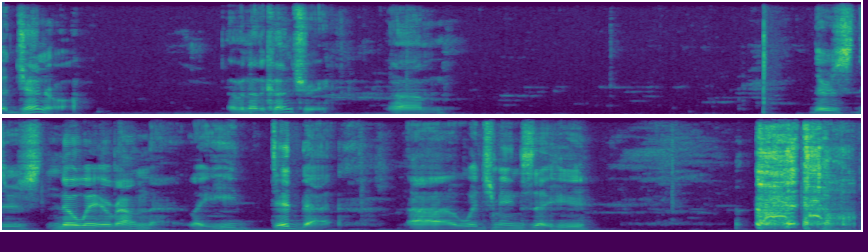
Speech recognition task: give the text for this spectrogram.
a general of another country. Um, There's there's no way around that. Like he did that, uh, which means that he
